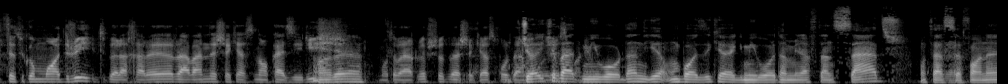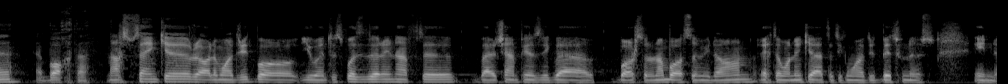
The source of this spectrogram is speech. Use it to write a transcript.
اتلتیکو مادرید بالاخره روند شکست ناپذیریش آره. متوقف شد و شکست خورد جایی که بعد میوردن دیگه اون بازی که اگه میوردن می‌رفتن صدر متاسفانه باختن. مخصوصا اینکه رئال مادرید با یوونتوس بازی داره این هفته برای چمپیونز لیگ و بارسلونا با آسا میلان. احتمال اینکه اتلتیکو مادرید بتونه این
